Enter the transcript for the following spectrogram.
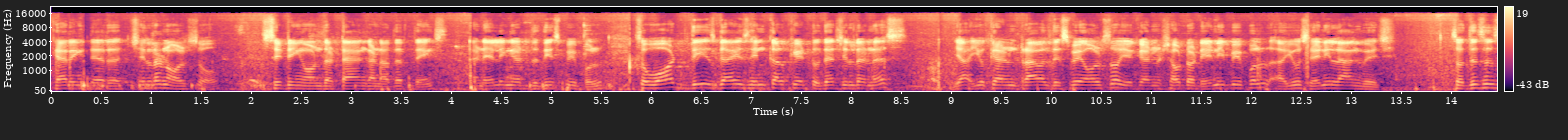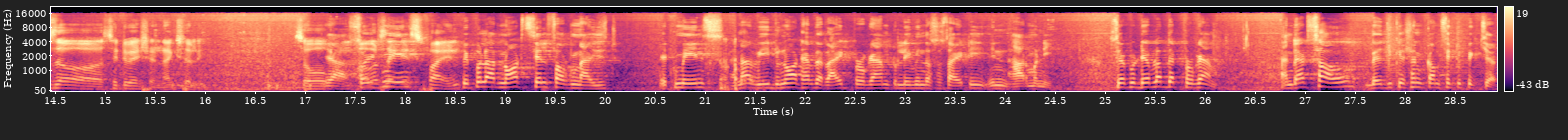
carrying their uh, children also, sitting on the tank and other things, and yelling at the, these people. So what these guys inculcate to their children is, yeah, you can travel this way also. You can shout at any people, uh, use any language. So this is the situation actually. So Yeah, so it means fine. people are not self-organized. It means you know, we do not have the right program to live in the society in harmony. So you have to develop that program. And that's how the education comes into picture.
